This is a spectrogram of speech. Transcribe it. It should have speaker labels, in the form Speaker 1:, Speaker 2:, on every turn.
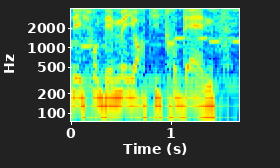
Speaker 1: Sélection des meilleurs titres dance.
